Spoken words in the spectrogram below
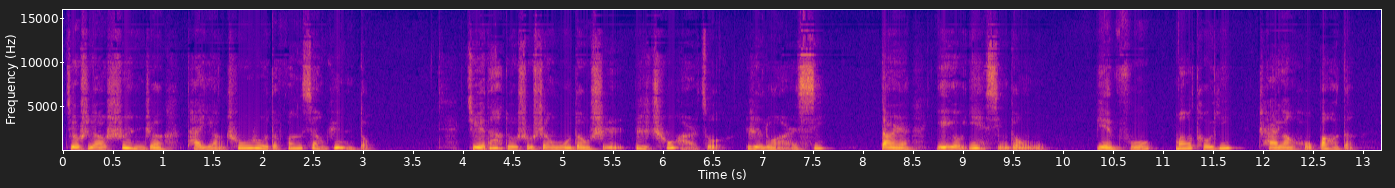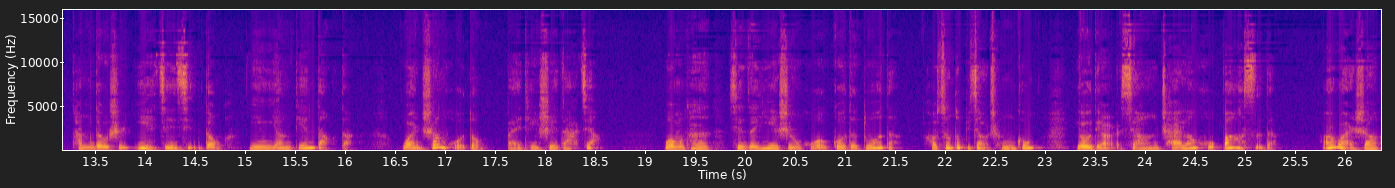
就是要顺着太阳出入的方向运动。绝大多数生物都是日出而作，日落而息。当然，也有夜行动物，蝙蝠、猫头鹰、豺狼虎豹等，它们都是夜间行动，阴阳颠倒的，晚上活动，白天睡大觉。我们看现在夜生活过得多的，好像都比较成功，有点像豺狼虎豹似的；而晚上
